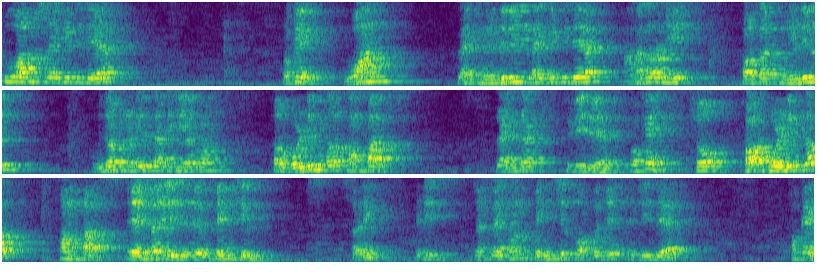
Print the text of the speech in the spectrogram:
two arms like it is there okay one like needle is like it is there another one is for that needle without needle that here one for holding for compass like that it is there okay so for holding the compass eh, sorry eh, pencil sorry it is just like on pencil purposes it is there okay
